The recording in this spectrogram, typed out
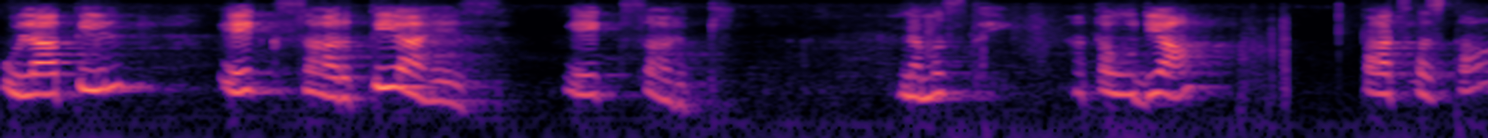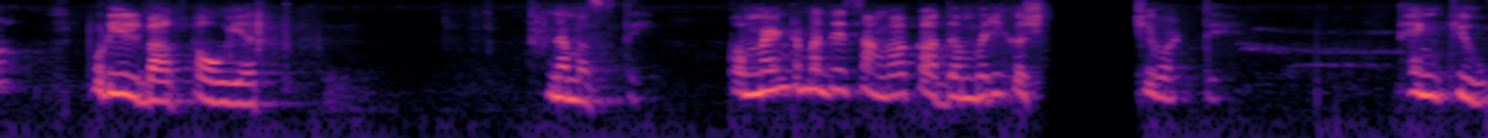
कुलातील एक सारथी आहेस. एक सारथी. नमस्ते. आता उद्या पाच वाजता पुढील भाग पाहूयात. नमस्ते. कमेंटमध्ये सांगा कादंबरी कशी वाटते. थँक्यू.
